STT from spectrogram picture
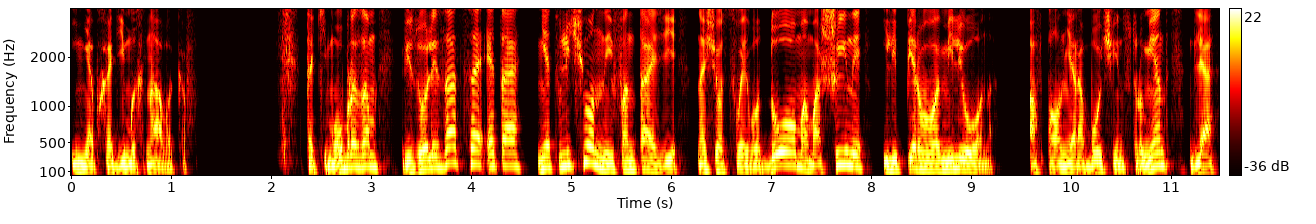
и необходимых навыков. Таким образом, визуализация – это не отвлеченные фантазии насчет своего дома, машины или первого миллиона, а вполне рабочий инструмент для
